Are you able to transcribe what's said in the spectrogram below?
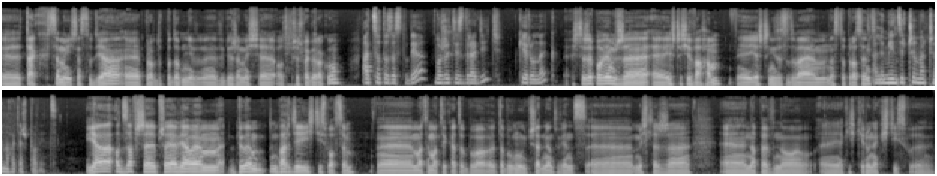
E, tak, chcemy iść na studia. E, prawdopodobnie e, wybierzemy się od przyszłego roku. A co to za studia? Możecie zdradzić? Kierunek? Szczerze powiem, że e, jeszcze się waham. E, jeszcze nie zdecydowałem na 100%. Ale między czym a czym, chociaż powiedz. Ja od zawsze przejawiałem, byłem bardziej ścisłowcem. E, matematyka to, była, to był mój przedmiot, więc myślę, że na pewno e, jakiś kierunek ścisły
